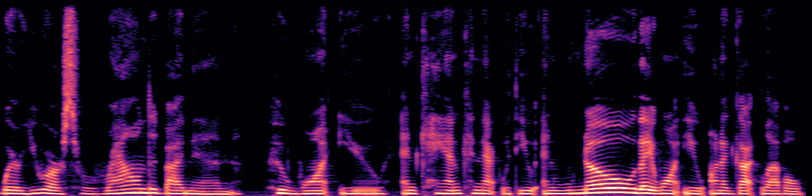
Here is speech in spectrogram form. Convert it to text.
where you are surrounded by men who want you and can connect with you and know they want you on a gut level.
